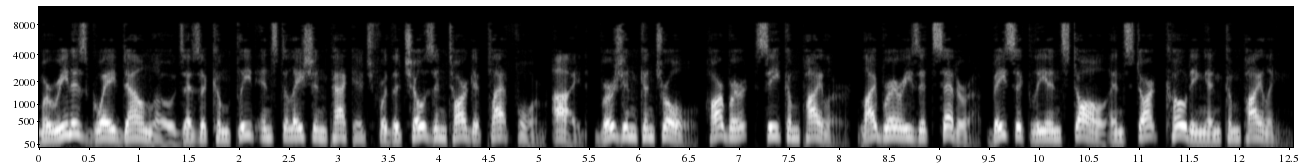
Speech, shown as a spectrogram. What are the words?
Marina's GUI downloads as a complete installation package for the chosen target platform IDE, version control, Harbor, C compiler, libraries etc. basically install and start coding and compiling.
